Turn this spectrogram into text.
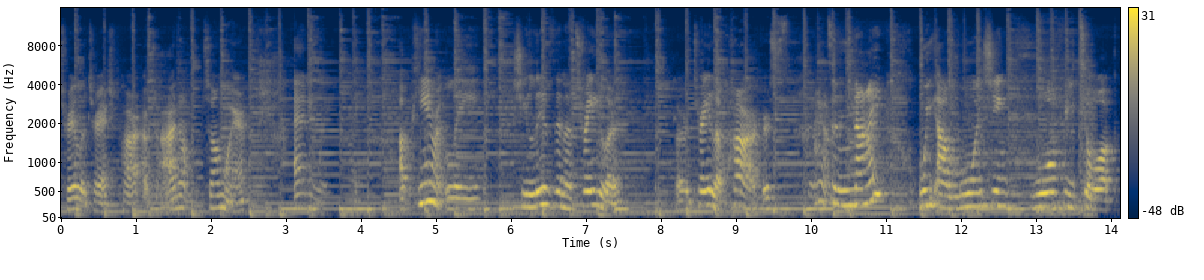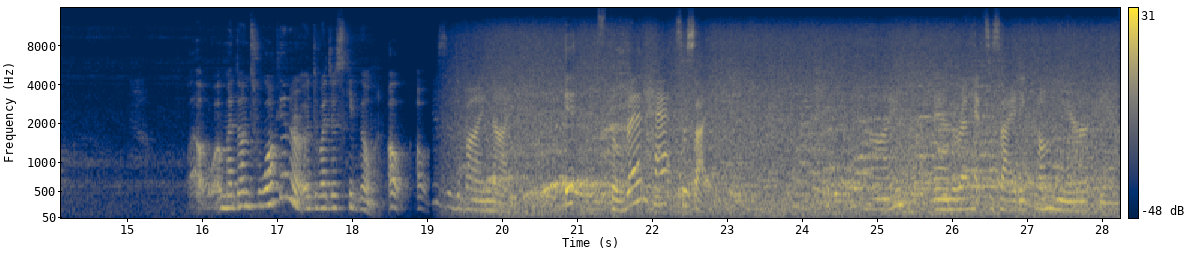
trailer trash park, I don't, somewhere. Anyway, apparently she lives in a trailer, or trailer park, or tonight we are launching Wolfie Talk. Oh, am I done talking, or do I just keep going? Oh, oh. It's a divine night. It's the Red Hat Society and the Red Hat Society come here and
